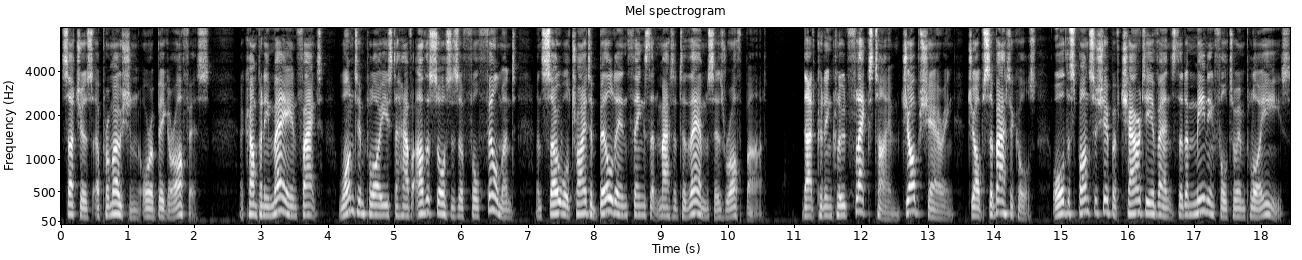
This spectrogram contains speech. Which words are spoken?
such as a promotion or a bigger office. A company may, in fact, want employees to have other sources of fulfillment and so will try to build in things that matter to them, says Rothbard. That could include flex time, job sharing, job sabbaticals, or the sponsorship of charity events that are meaningful to employees.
